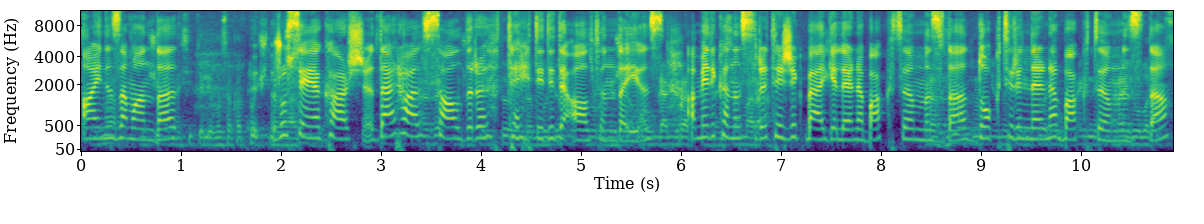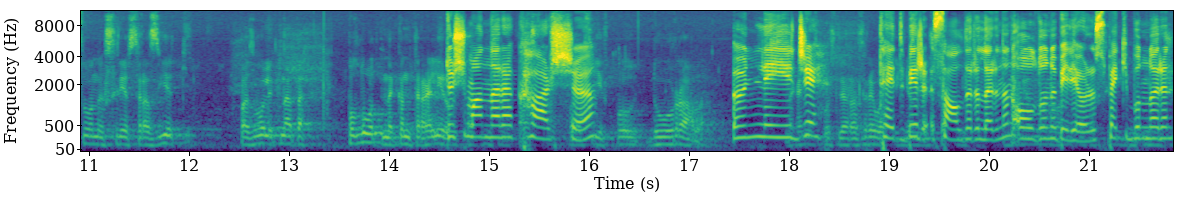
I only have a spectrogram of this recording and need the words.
Aynı zamanda Rusya'ya karşı derhal saldırı tehdidi de altındayız. Amerika'nın stratejik belgelerine baktığımızda, doktrinlerine baktığımızda düşmanlara karşı önleyici tedbir saldırılarının olduğunu biliyoruz. Peki bunların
